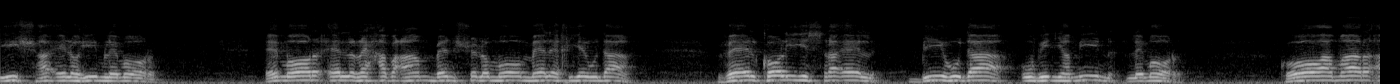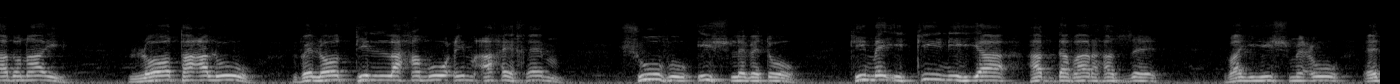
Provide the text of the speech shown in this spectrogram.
איש האלוהים לאמור אמור אל רחבעם בן שלמה מלך יהודה ואל כל ישראל ביהודה ובנימין לאמור. כה אמר אדוני לא תעלו ולא תילחמו עם אחיכם. שובו איש לביתו כי מאיתי נהיה הדבר הזה. וישמעו את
